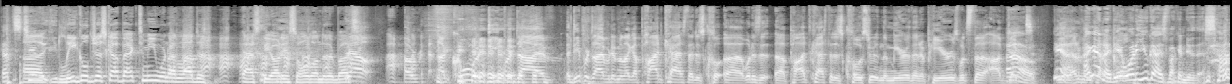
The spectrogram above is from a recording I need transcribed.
That's too. Uh, legal just got back to me. We're not allowed to ask the audience to hold on to their butts. Now, a, a cooler, deeper dive, a deeper dive would have been like a podcast that is, clo- uh, what is it? A podcast that is closer in the mirror than appears. What's the object? oh, yeah. that'd have I got an idea. cool. Why don't you guys fucking do this? Huh?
